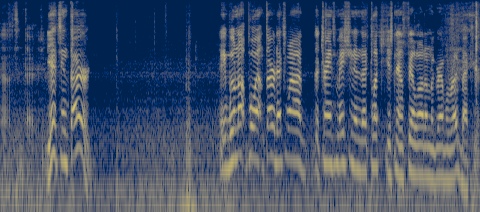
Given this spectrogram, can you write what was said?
Oh, it's in third. Yeah, it's in third. It will not pull out in third. That's why the transmission and the clutch just now fell out on the gravel road back here.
